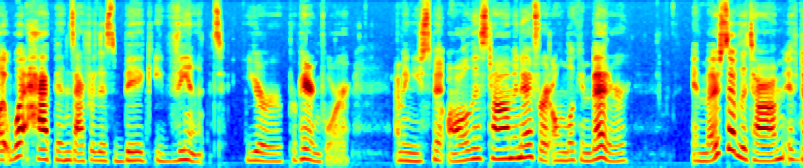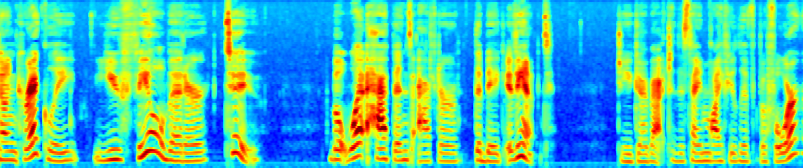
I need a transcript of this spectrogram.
Like what happens after this big event you're preparing for? I mean, you spent all this time and effort on looking better, and most of the time, if done correctly, you feel better too. But what happens after the big event? Do you go back to the same life you lived before?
